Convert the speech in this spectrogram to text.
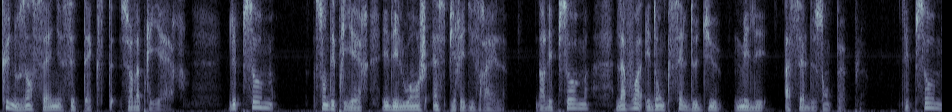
que nous enseignent ces textes sur la prière. Les psaumes sont des prières et des louanges inspirées d'Israël. Dans les psaumes, la voix est donc celle de Dieu mêlée à celle de son peuple. Les psaumes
